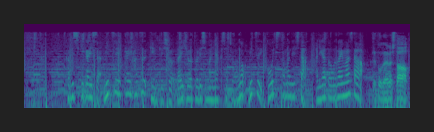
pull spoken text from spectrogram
株式会社三井開発研究所代表取締役社長の三井光一様でした。ありがとうございました。ありがとうございました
